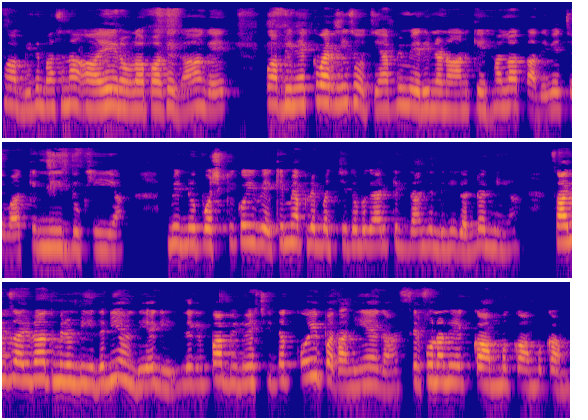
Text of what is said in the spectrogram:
ਭਾਬੀ ਤੇ ਬਸ ਨਾ ਆਏ ਰੌਲਾ ਪਾ ਕੇ ਗਾਂ ਗਏ। ਭਾਬੀ ਨੇ ਇੱਕ ਵਾਰ ਨਹੀਂ ਸੋਚਿਆ ਵੀ ਮੇਰੀ ਨਨਾਣ ਕਿ ਹਾਲਾਤਾਂ ਦੇ ਵਿੱਚ ਵਾ ਕਿੰਨੀ ਦੁਖੀ ਆ। ਮੈਨੂੰ ਪੁੱਛ ਕੇ ਕੋਈ ਵੇਖੇ ਮੈਂ ਆਪਣੇ ਬੱਚੇ ਤੋਂ ਬਗੈਰ ਕਿੱਦਾਂ ਜ਼ਿੰਦਗੀ ਕੱਢਣੀ ਆ। ਸਾਰੀ ਸਾਰੀ ਰਾਤ ਮੈਨੂੰ ਨੀਂਦ ਨਹੀਂ ਆਉਂਦੀ ਹੈਗੀ ਲੇਕਿਨ ਭਾਬੀ ਨੂੰ ਇਸ ਚੀਜ਼ ਦਾ ਕੋਈ ਪਤਾ ਨਹੀਂ ਹੈਗਾ। ਸਿਰਫ ਉਹਨਾਂ ਨੂੰ ਇਹ ਕੰਮ ਕੰਮ ਕੰਮ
